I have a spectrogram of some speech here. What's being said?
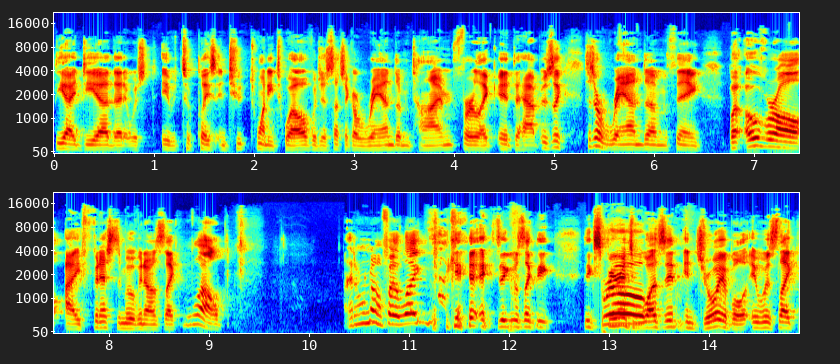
the idea that it was it took place in 2012, which is such like a random time for like it to happen. It was like such a random thing. But overall, I finished the movie and I was like, well, I don't know if I liked. I think it was like the the experience Bro. wasn't enjoyable. It was like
